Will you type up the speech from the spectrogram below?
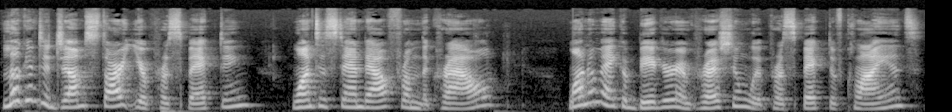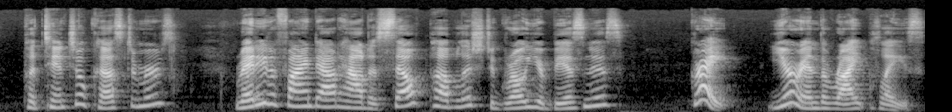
Looking to jumpstart your prospecting? Want to stand out from the crowd? Want to make a bigger impression with prospective clients, potential customers? Ready to find out how to self publish to grow your business? Great, you're in the right place.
